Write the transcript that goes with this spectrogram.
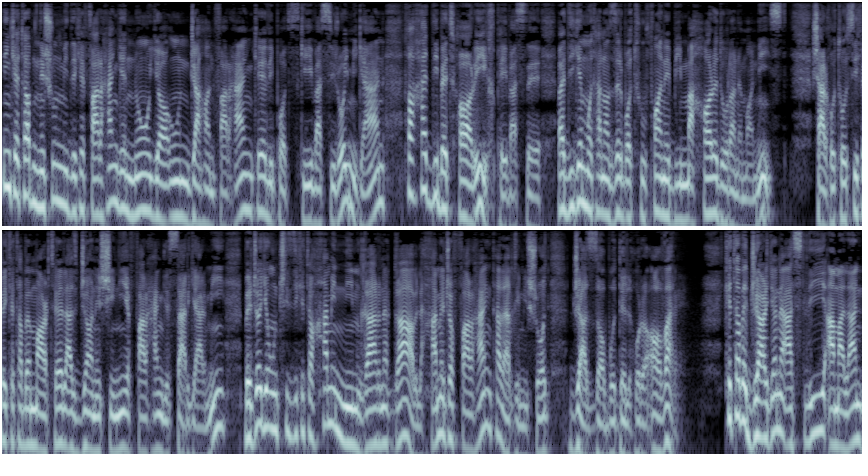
این کتاب نشون میده که فرهنگ نو یا اون جهان فرهنگ که لیپوتسکی و سیروی میگن تا حدی به تاریخ پیوسته و دیگه متناظر با طوفان بیمهار دوران ما نیست. شرح و توصیف کتاب مارتل از جانشینی فرهنگ سرگرمی به جای اون چیزی که تا همین نیم قرن قبل همه جا فرهنگ تلقی می‌شد جذاب و دلهور آوره. کتاب جریان اصلی عملا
